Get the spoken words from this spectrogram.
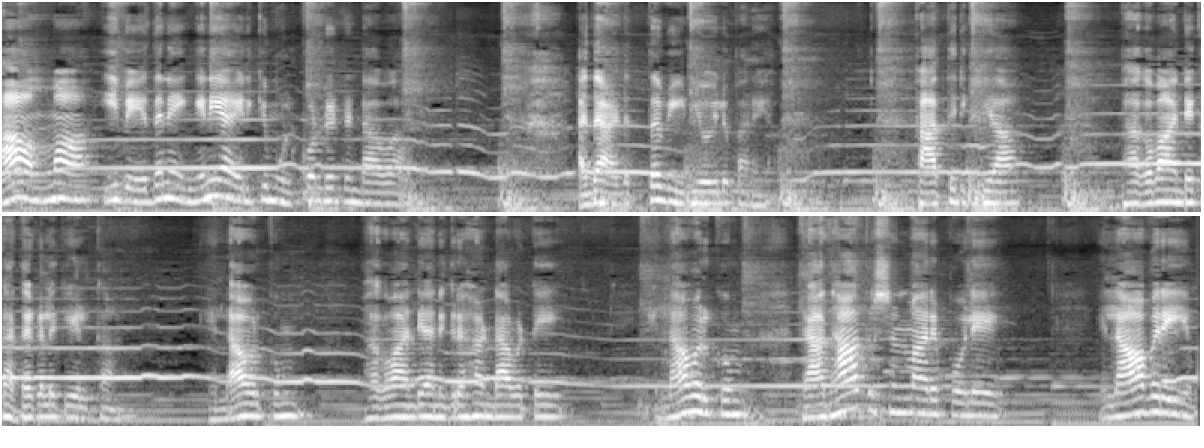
ആ അമ്മ ഈ വേദന എങ്ങനെയായിരിക്കും ഉൾക്കൊണ്ടിട്ടുണ്ടാവുക? അത് അടുത്ത വീഡിയോയിൽ പറയാം. കാത്തിരിക്കുക. ഭഗവാന്റെ കഥകൾ കേൾക്കാം. എല്ലാവർക്കും ഭഗവാന്റെ അനുഗ്രഹം ഉണ്ടാവട്ടെ. എല്ലാവർക്കും രാധാകൃഷ്ണന്മാരെ പോലെ എല്ലാവരെയും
